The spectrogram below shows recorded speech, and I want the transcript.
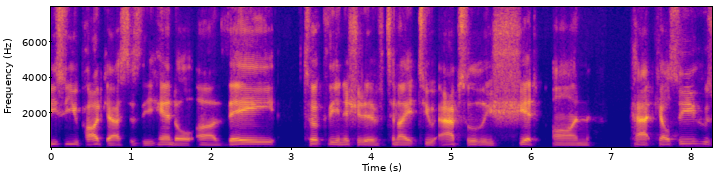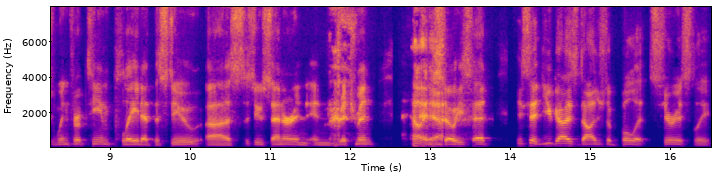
VCU podcast, is the handle. Uh, they took the initiative tonight to absolutely shit on Pat Kelsey, whose Winthrop team played at the Stew uh, Stew Center in in Richmond. Hell and yeah. so he said, he said, you guys dodged a bullet. Seriously,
